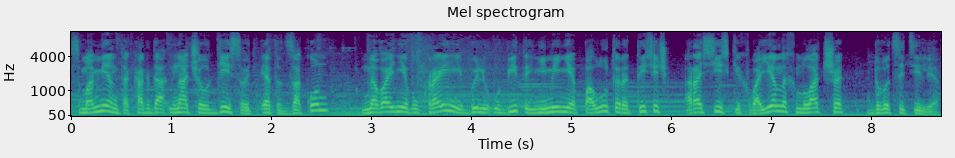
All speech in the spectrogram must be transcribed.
с момента, когда начал действовать этот закон, на войне в Украине были убиты не менее полутора тысяч российских военных младше 20 лет.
